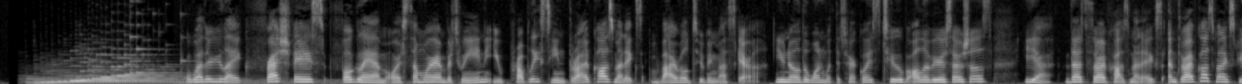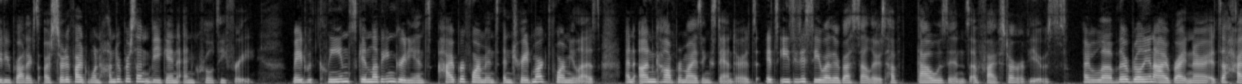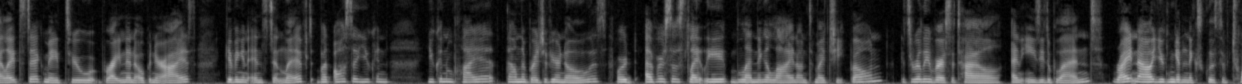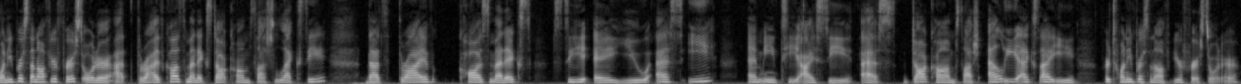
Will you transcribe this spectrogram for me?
Whether you like fresh face, full glam, or somewhere in between, you've probably seen Thrive Causemetics Viral Tubing Mascara. You know the one with the turquoise tube all over your socials? Yeah, that's Thrive Causemetics. And Thrive Causemetics beauty products are certified 100% vegan and cruelty free. Made with clean, skin loving ingredients, high performance, and trademarked formulas, and uncompromising standards, it's easy to see why their bestsellers have thousands of five star reviews. I love their Brilliant Eye Brightener. It's a highlight stick made to brighten and open your eyes, giving an instant lift, but also you can you can apply it down the bridge of your nose or ever so slightly blending a line onto my cheekbone. It's really versatile and easy to blend. Right now, you can get an exclusive 20% off your first order at thrivecausemetics.com slash Lexie. That's Thrive Causemetics, C-A-U-S-E, M-E-T-I-C-S dot com slash L-E-X-I-E for 20% off your first order.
